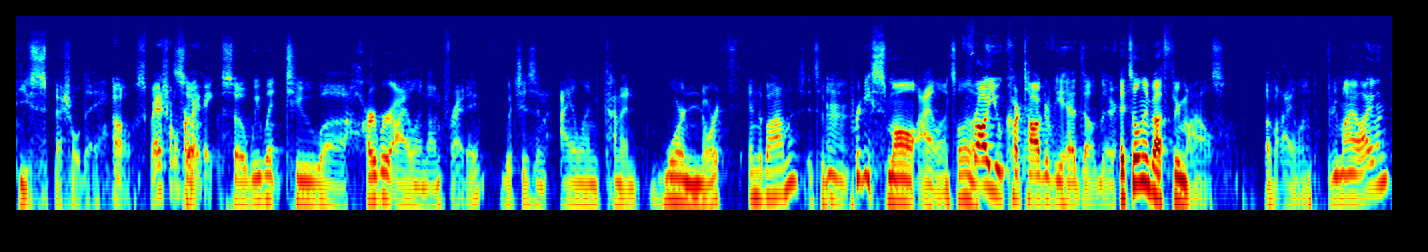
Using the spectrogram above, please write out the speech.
the special day. oh, special So, Friday. so we went to uh, Harbor Island on Friday, which is an island kind of more north in the Bahamas. It's a pretty small island. For like- all you cartography heads out there. it's only about three miles of island. Three Mile Island?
